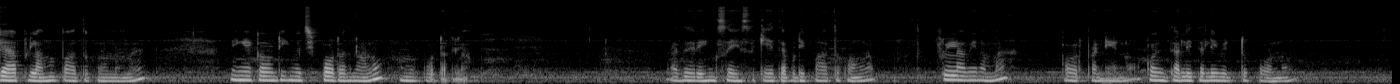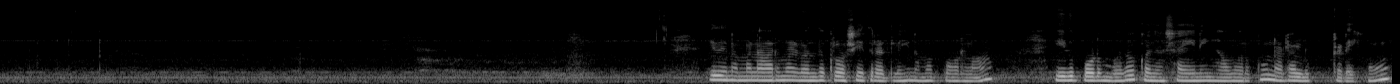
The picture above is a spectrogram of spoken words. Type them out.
கேப் இல்லாமல் பார்த்துக்கணும் நம்ம. நீங்கள் கவுண்டிங் வச்சு போடுறதுனாலும் நம்ம போட்டுக்கலாம். அது ரிங் சைஸுக்கு ஏற்றபடி பார்த்துக்கோங்க. ஃபுல்லாகவே நம்ம கவர் பண்ணிடணும். கொஞ்சம் தள்ளி தள்ளி விட்டு போடணும். இது நம்ம நார்மல் வந்து குரோஷே த்ரெட்லேயும் நம்ம போடலாம். இது போடும்போது கொஞ்சம் ஷைனிங்காகவும் இருக்கும். நல்லா லுக் கிடைக்கும்.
